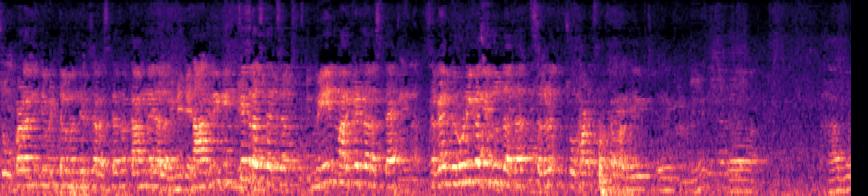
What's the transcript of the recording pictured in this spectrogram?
चोपड आणि ते विठ्ठल मंदिरचा रस्त्याचं काम नाही झालं. नागरिक इतकेच रस्ते आहेत सर मेन मार्केटचा रस्ता आहे सगळ्या मिरवणुका तिथून जातात? सगळं हा जो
